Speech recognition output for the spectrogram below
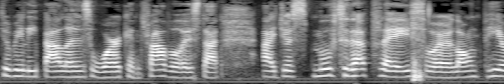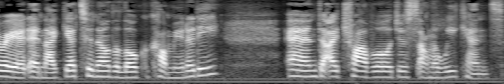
to really balance work and travel is that I just move to that place for a long period and I get to know the local community and I travel just on the weekends.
